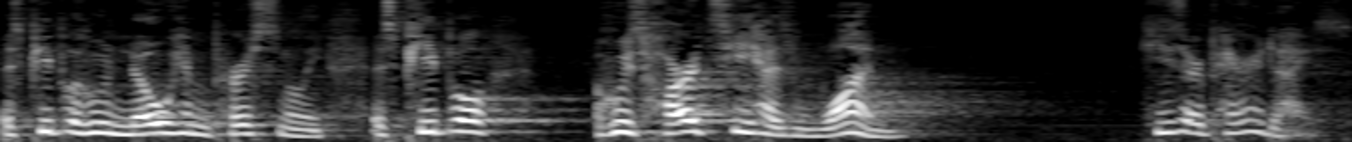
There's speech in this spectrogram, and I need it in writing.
as people who know Him personally, as people whose hearts He has won. He's our paradise.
